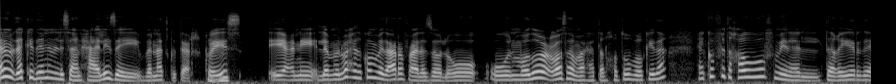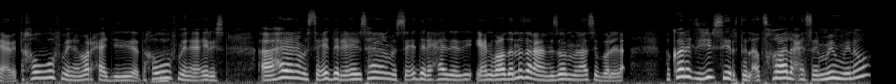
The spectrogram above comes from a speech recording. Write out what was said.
أنا متأكدة انه لسان حالي زي بنات كتار. كويس؟ يعني لما الواحد يكون بيتعرف على زول والموضوع وصل مرحله الخطوبة وكده هيكون في تخوف من التغيير ده يعني تخوف من المرحلة الجديدة تخوف من العرس. آه هل أنا مستعدة للعرس؟ هل أنا مستعدة لحاجة دي؟ يعني بغض النظر عن الزول مناسب ولا لا. فكونك تجيب سيرة الأطفال وحسميهم منه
